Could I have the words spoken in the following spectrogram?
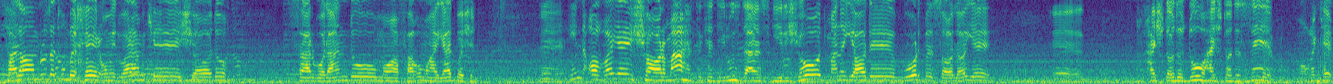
سلام روزتون به خیر امیدوارم که شاد و سربلند و موفق و معید باشید. این آقای شارمهد که دیروز دستگیر شد منو یاد برد به سالهای 82 83 موقع که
